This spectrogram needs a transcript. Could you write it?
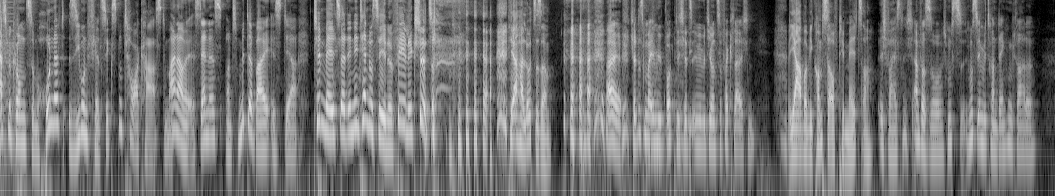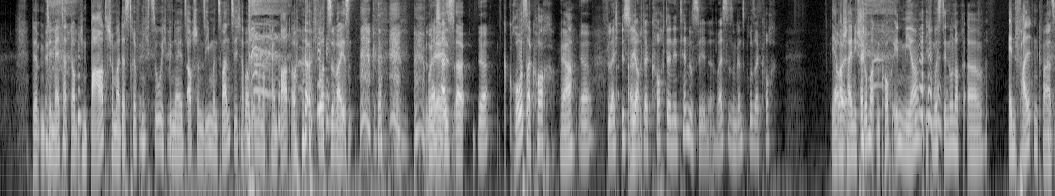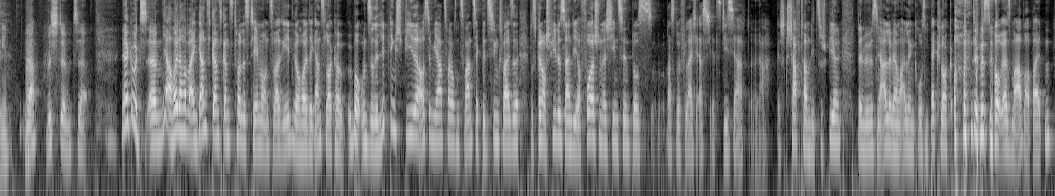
Herzlich willkommen zum 147. Towercast. Mein Name ist Dennis und mit dabei ist der Tim Melzer der Nintendo-Szene, Felix Schütt. ja, hallo zusammen. Hi, ich hätte es mal irgendwie Bock, dich jetzt irgendwie mit jemandem zu vergleichen. Ja, aber wie kommst du auf Tim Melzer? Ich weiß nicht, einfach so. Ich musste, ich musste irgendwie dran denken gerade. Der Tim Melzer hat, glaube ich, einen Bart. Schon mal das trifft nicht zu. Ich bin ja jetzt auch schon 27, habe aber immer noch keinen Bart vorzuweisen. Und er ist äh, ja? großer Koch, ja. Ja, vielleicht bist du also, ja auch der Koch der Nintendo-Szene. Weißt du, so ein ganz großer Koch. Ja, aber wahrscheinlich schlummert ein Koch in mir. Ich muss den nur noch äh, entfalten quasi. Ja, ja, bestimmt, ja. Ja gut, ähm, ja, heute haben wir ein ganz, ganz, ganz tolles Thema und zwar reden wir heute ganz locker über unsere Lieblingsspiele aus dem Jahr 2020, beziehungsweise das können auch Spiele sein, die auch vorher schon erschienen sind, bloß dass wir vielleicht erst jetzt dieses Jahr äh, ja, geschafft haben, die zu spielen, denn wir wissen ja alle, wir haben alle einen großen Backlog und den müssen wir auch erstmal abarbeiten.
